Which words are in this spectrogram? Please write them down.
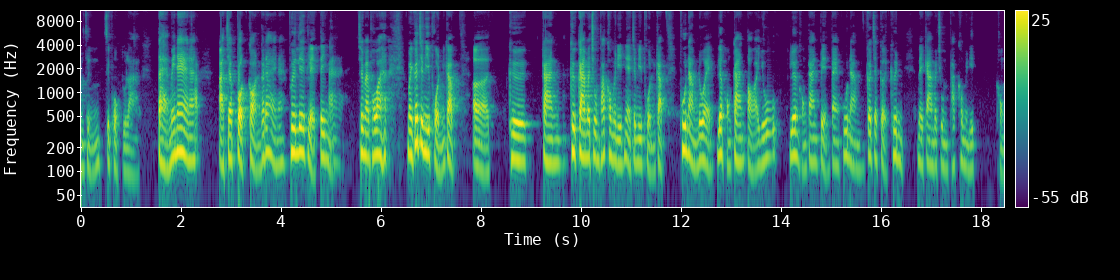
ำถึง 16 ตุลาแต่ไม่แน่นะ อาจจะปลดก่อนก็ได้นะ เพื่อเรียกเรตติ้งใช่ไหมเพราะว่ามันก็จะมีผลกับเอ่อ คือการคือการประชุมพรรคคอมมิวนิสต์เนี่ยจะมีผลกับผู้นำด้วยเรื่องของการต่ออายุเรื่องของการเปลี่ยนแปลงผู้นำก็จะเกิดขึ้นในการประชุมพรรคคอมมิวนิสต์ของ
